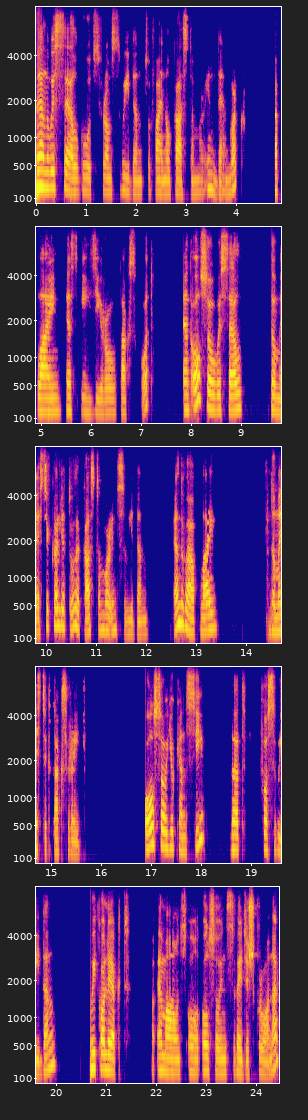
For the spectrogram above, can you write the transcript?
Then we sell goods from Sweden to final customer in Denmark, applying SE0 tax code. And also we sell domestically to the customer in Sweden, and we apply domestic tax rate. Also, you can see that for Sweden, we collect amounts also in Swedish krona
